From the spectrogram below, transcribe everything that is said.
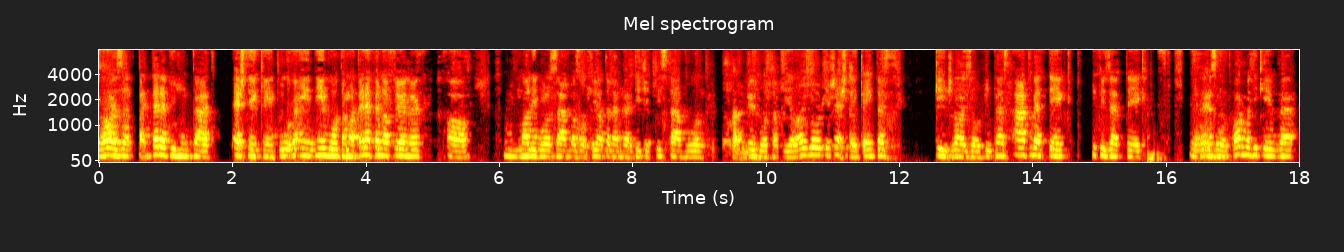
rajzat, terepi munkát, esténként, én, én voltam a terepen a főnök, a Maliból származó fiatalember kicsit tisztább volt, ő volt, aki rajzolt, és esténként ezt ki is rajzoltuk. Ezt átvették, kifizették, ez volt harmadik évben,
